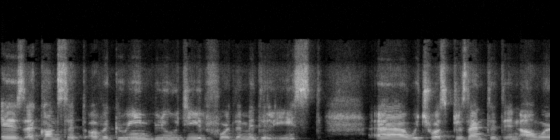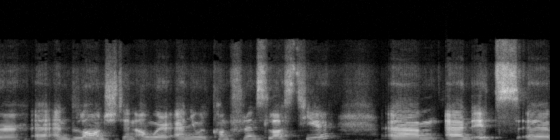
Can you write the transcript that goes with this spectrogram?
is a concept of a green blue deal for the Middle East, uh, which was presented in our uh, and launched in our annual conference last year. Um, and it's uh,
